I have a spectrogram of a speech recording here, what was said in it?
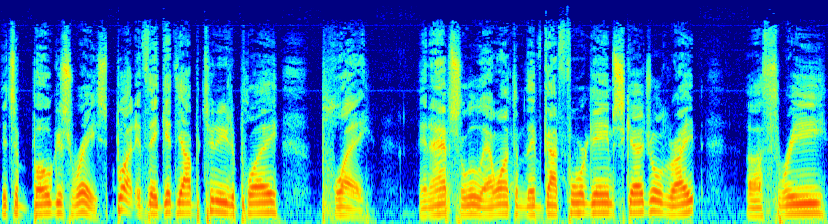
It's a bogus race. But if they get the opportunity to play, play. And absolutely, I want them. They've got four games scheduled, right? Uh, three.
